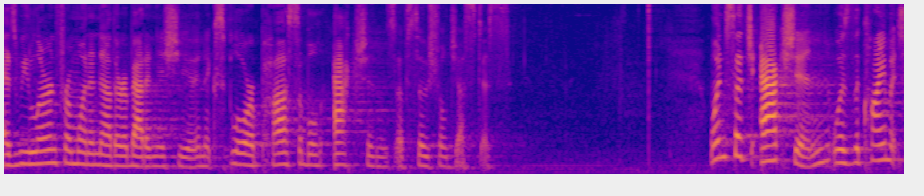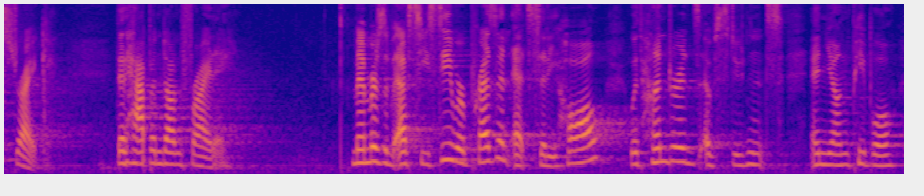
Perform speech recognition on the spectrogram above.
as we learn from one another about an issue and explore possible actions of social justice. One such action was the climate strike that happened on Friday. Members of FCC were present at City Hall with hundreds of students and young people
